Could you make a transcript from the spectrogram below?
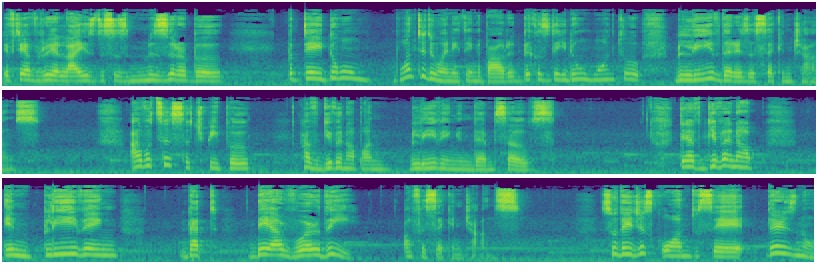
if they have realized this is miserable, but they don't want to do anything about it because they don't want to believe there is a second chance. I would say such people have given up on believing in themselves. They have given up in believing that they are worthy of a second chance. So they just go on to say, There is no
